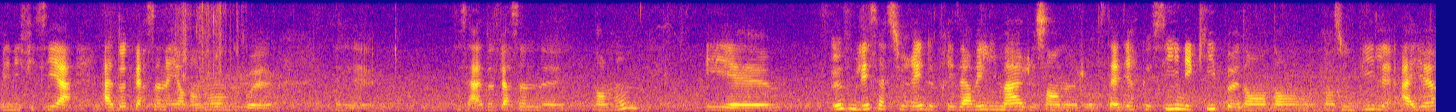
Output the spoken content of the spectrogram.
bénéficier à, d'autres personnes ailleurs dans le monde, ou euh, euh, à dans le monde. Et eux voulaient s'assurer de préserver l'image de ça en un jour. C'est-à-dire que si une équipe dans, dans, une ville ailleurs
